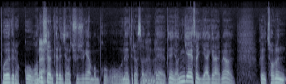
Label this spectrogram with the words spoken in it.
보여드렸고 원우 네. 씨한테는 제가 주중에 한번 보내드렸었는데 네, 네. 그냥 연계해서 이야기를 하면 그 저는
